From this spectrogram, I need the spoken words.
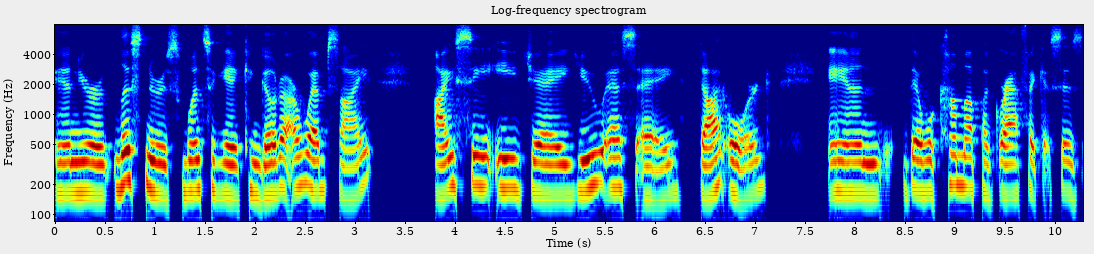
and your listeners, once again, can go to our website, icejusa.org, and there will come up a graphic. It says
